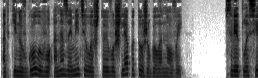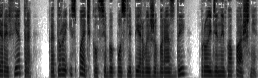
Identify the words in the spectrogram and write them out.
Откинув голову, она заметила, что его шляпа тоже была новой — светло-серый фетр, который испачкался бы после первой же борозды, пройденной по пашне.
